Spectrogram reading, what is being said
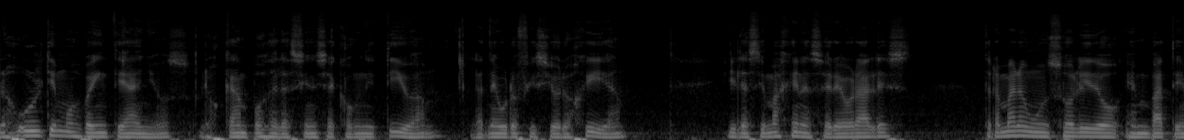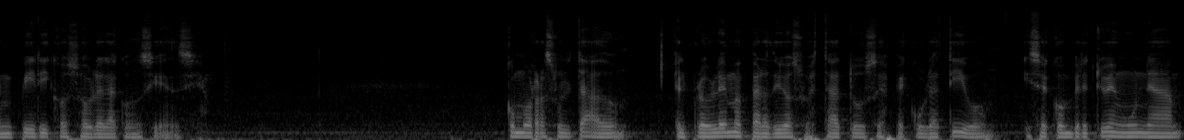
los últimos 20 años, los campos de la ciencia cognitiva, la neurofisiología y las imágenes cerebrales tramaron un sólido embate empírico sobre la conciencia. Como resultado, el problema perdió su estatus especulativo y se convirtió en una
